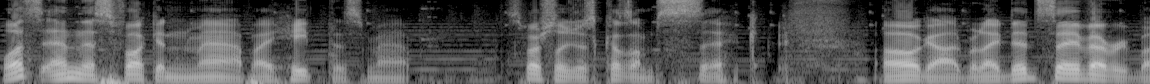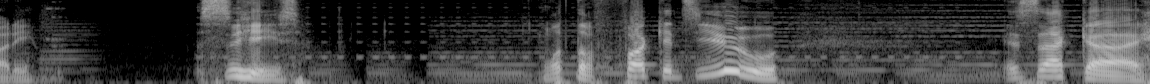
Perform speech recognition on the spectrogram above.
Let's end this fucking map. I hate this map. Especially just because I'm sick. Oh god, but I did save everybody. Seize. What the fuck? It's you! It's that guy.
